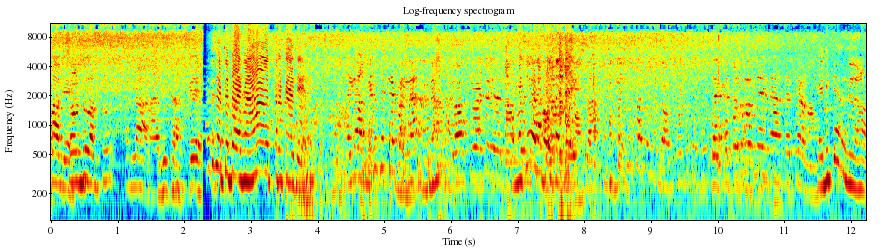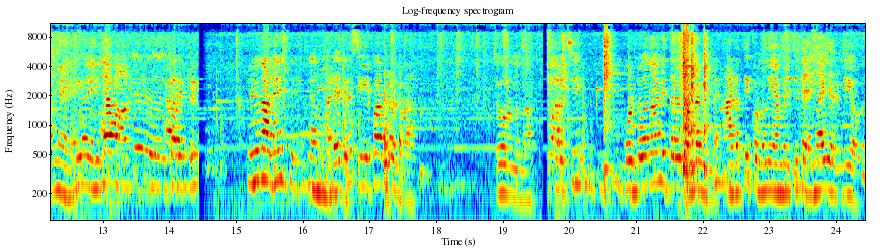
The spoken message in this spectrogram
പറിച്ചോണ്ട് വന്ന് എല്ലാം ആദ്യം ചക്ക അവിടെ സെറ്റപ്പാ ഞാൻ അത്ര കാര്യം അയ്യോ അങ്ങനെ സെറ്റപ്പല്ല ഡോക്ടറായിട്ട് അമ്മയ്ക്ക് സെറ്റപ്പെന്ന് പറഞ്ഞാൽ തെറ്റാണോ? എനിക്കറിയാം അയ്യോ എനിക്ക് ആ വാക്ക് കറക്റ്റ് അദ്ദേഹത്തിന് സ്റ്റീൽ പാത്രം ഉണ്ടോ? ചോറുന്ന പറിച്ച് കൊണ്ടുവന്നവൻ ഇത്ര കൊണ്ടമില്ല അടത്തി കൊണ്ടുവന്ന് ഞാൻ വെച്ച് തേങ്ങായി അവിടെ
